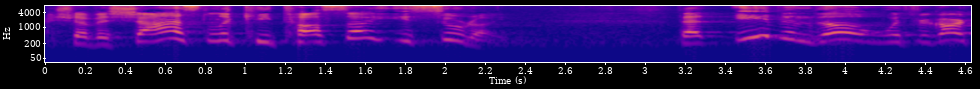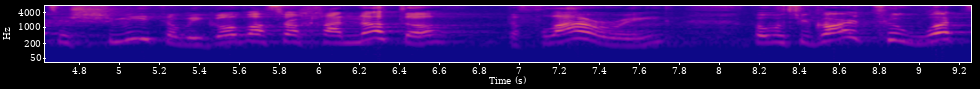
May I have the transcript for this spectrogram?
sheveshas likitasa isurai. That even though with regard to Shemitah we go basar chanata, the flowering, but with regard to what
